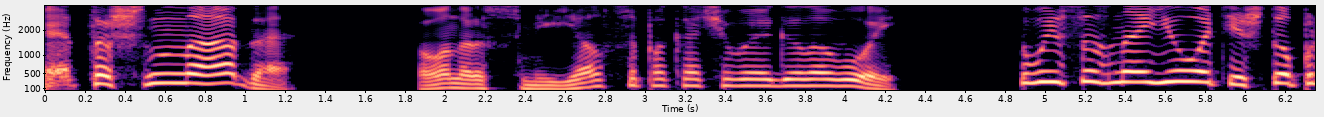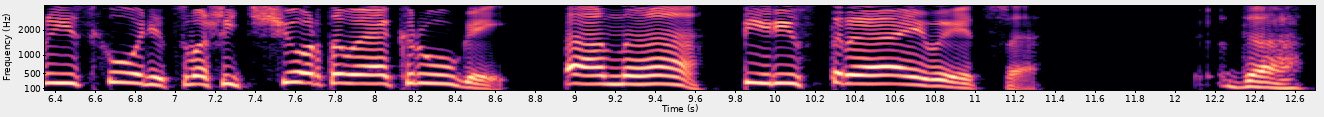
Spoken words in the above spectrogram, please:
Это ж надо!» Он рассмеялся, покачивая головой. «Вы сознаете, что происходит с вашей чертовой округой? Она перестраивается!» «Да,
